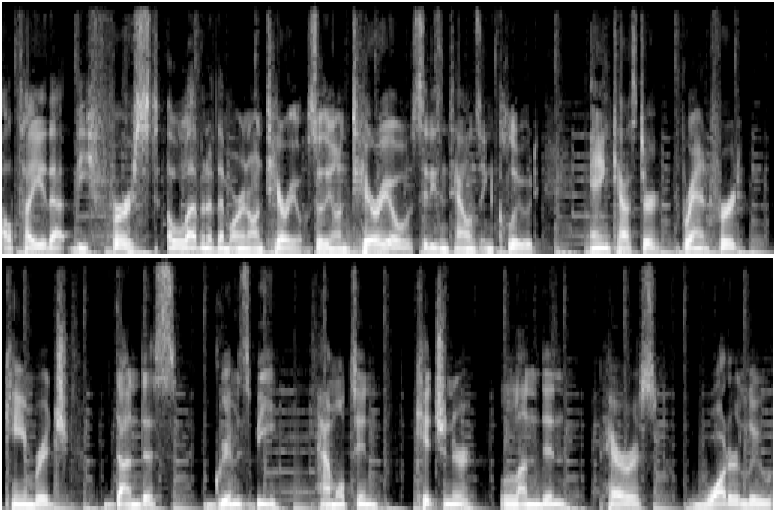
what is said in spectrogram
I'll tell you that the first 11 of them are in Ontario. So the Ontario cities and towns include Ancaster, Brantford, Cambridge, Dundas, Grimsby, Hamilton, Kitchener, London, Paris, Waterloo,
